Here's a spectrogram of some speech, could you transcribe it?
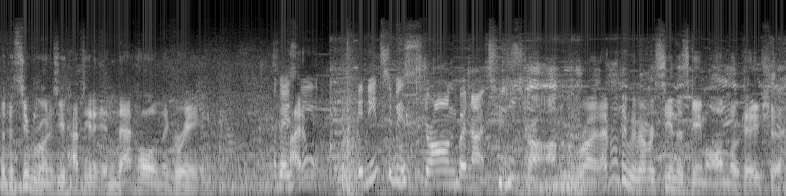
but the super bonus, you have to get it in that hole in the green. Okay. So I you- it needs to be strong, but not too strong. Right, I don't think we've ever seen this game on location.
